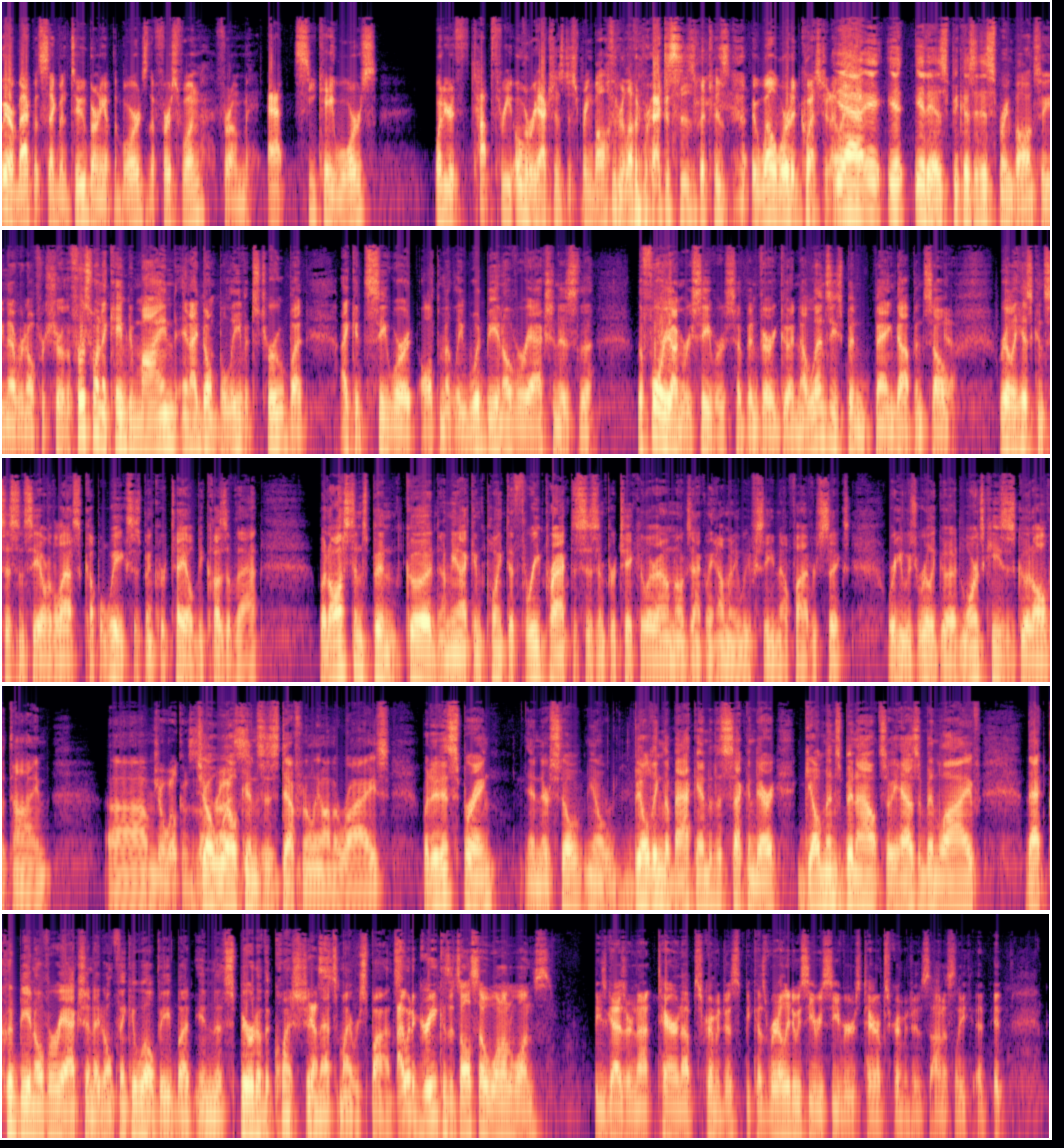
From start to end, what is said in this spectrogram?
We are back with segment two, burning up the boards. The first one from at CK Wars. What are your th- top three overreactions to spring ball through 11 practices? Which is a well worded question. I yeah, like that. it, it it is because it is spring ball, and so you never know for sure. The first one that came to mind, and I don't believe it's true, but I could see where it ultimately would be an overreaction. Is the the four young receivers have been very good. Now Lenzy's been banged up, and so Yeah. really his consistency over the last couple weeks has been curtailed because of that. But Austin's been good. I mean, I can point to three practices in particular. I don't know exactly how many we've seen now, five or six, where he was really good. Lawrence Keys is good all the time. Um, Joe Wilkins is Joe on the rise. Wilkins is definitely on the rise, but it is spring, and they're still, you know, building the back end of the secondary. Gilman's been out, so he hasn't been live. That could be an overreaction. I don't think it will be, but in the spirit of the question, Yes. that's my response. I would agree because it's also one on ones. These guys are not tearing up scrimmages because rarely do we see receivers tear up scrimmages. Honestly, it, it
